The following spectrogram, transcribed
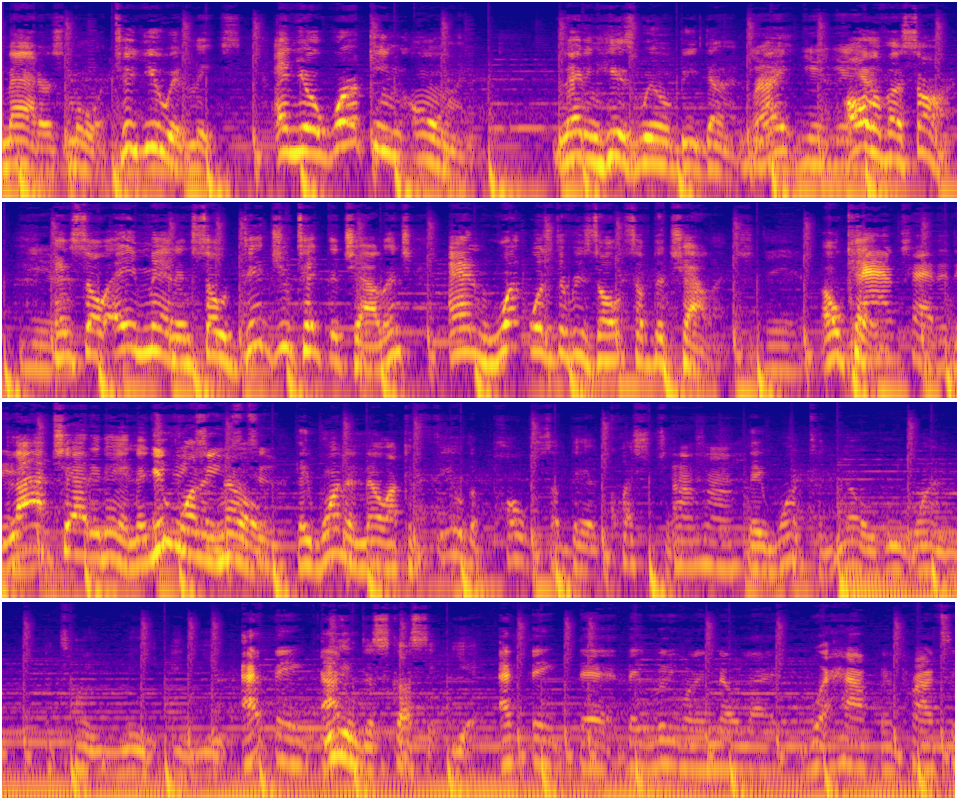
matters more, to you at least. And you're working on letting his will be done, Yeah, right? yeah, yeah. All of us are. Yeah. And so, amen. And so, did you take the challenge? And what was the results of the challenge? Okay. Live chatted in. Live chatted in. Now you want to know. to. They want to know. I can feel the pulse of their questions. Uh-huh. They want to know who won between me and you. I think We I, didn't discuss it yet. I think that they really want to know like what happened prior to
